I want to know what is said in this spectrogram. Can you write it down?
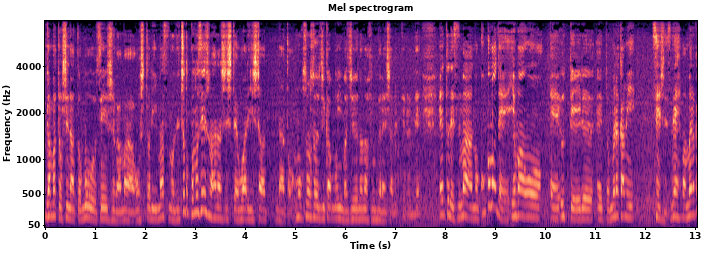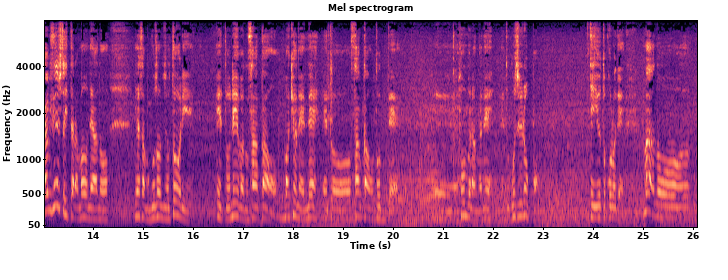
頑張ってほしいなと思う選手がまあお一人いますので、ちょっとこの選手の話して終わりにしたなと。もうそろそろ時間も今17分ぐらい喋ってるんで。えっとですね、まああの、ここまで4番を、えー、打っている、えっと、村上選手ですね。まあ村上選手といったらもうね、あの、皆さんもご存知の通り、えっと、令和の三冠王。まあ去年ね、えっと、三冠王を取って、えー、ホームランがね、えっと、56本っていうところで、まああのー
